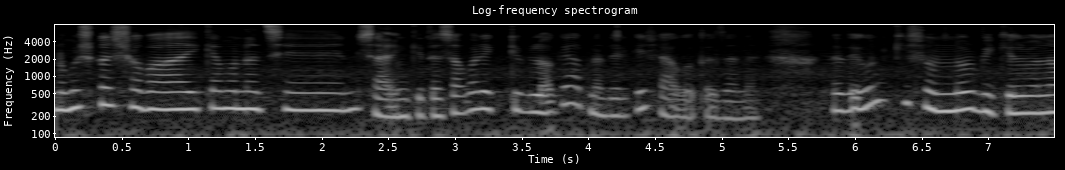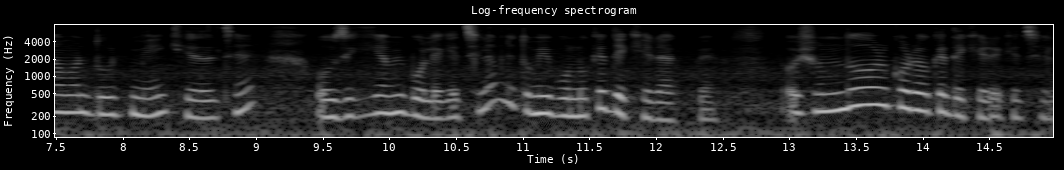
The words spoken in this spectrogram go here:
নমস্কার সবাই, কেমন আছেন? সায়ঙ্কিতা সবার একটি ব্লগে আপনাদেরকে স্বাগত জানাই। দেখুন, কি সুন্দর বিকেলবেলা আমার দুধ মেয়ে খেলছে। ওজিকে আমি বলে গেছিলাম যে, তুমি বনুকে দেখে রাখবে। ও সুন্দর করে ওকে দেখে রেখেছিল।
